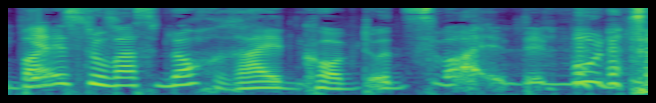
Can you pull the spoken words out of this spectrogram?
Weißt du, was noch reinkommt? Und zwar in den Mund.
